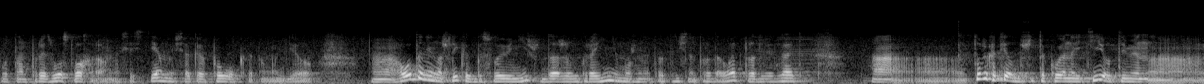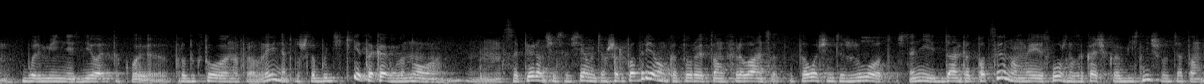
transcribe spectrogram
по там, производству охранных систем и всякое ПО к этому делу. А вот они нашли как бы свою нишу, даже в Украине можно это отлично продавать, продвигать. А, тоже хотелось бы что-то такое найти, вот именно более-менее сделать такое продуктовое направление, потому что бутики это как бы, ну, соперничать со всем этим ширпотребом, которые там фрилансят, это очень тяжело. То есть они дампят по ценам, и сложно заказчику объяснить, что у тебя там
